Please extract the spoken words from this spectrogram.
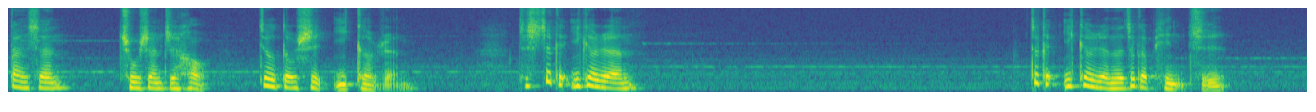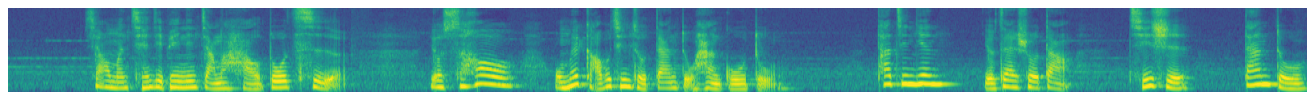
诞生、出生之后，就都是一个人。只是这个一个人。一个人的这个品质，像我们前几篇已经讲了好多次了。有时候我们会搞不清楚单独和孤独。他今天有在说到，其实单独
